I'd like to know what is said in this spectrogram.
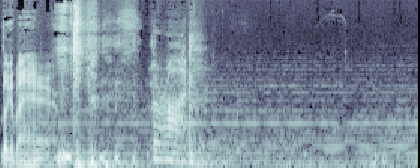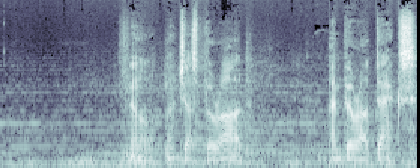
Look at my hair. Varad, No, not just Verad. I'm Verad Dax.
